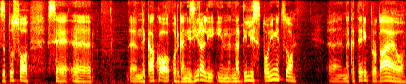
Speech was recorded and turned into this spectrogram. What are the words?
Zato so se uh, uh, nekako organizirali in naredili stojnico, uh, na kateri prodajajo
